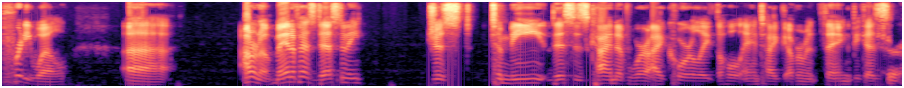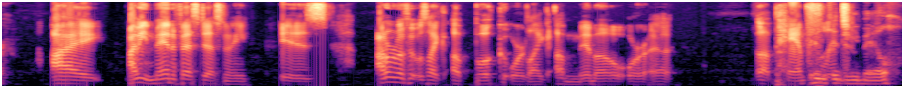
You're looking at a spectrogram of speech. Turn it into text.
pretty well. Uh, I don't know, Manifest Destiny. Just to me, this is kind of where I correlate the whole anti-government thing because Sure. I I mean Manifest Destiny is I don't know if it was like a book or like a memo or a a pamphlet. an email.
